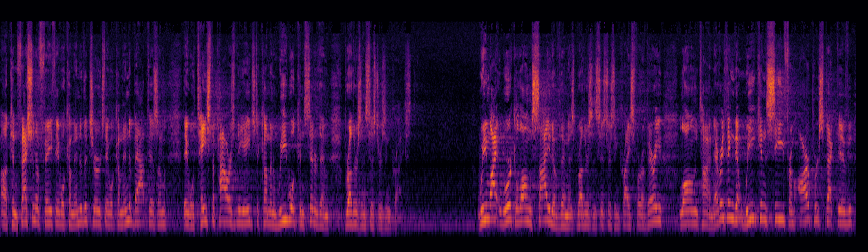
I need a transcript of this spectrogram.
a, confession of faith. They will come into the church. They will come into baptism. They will taste the powers of the age to come, and we will consider them brothers and sisters in Christ. We might work alongside of them as brothers and sisters in Christ for a very long time. Everything that we can see from our perspective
